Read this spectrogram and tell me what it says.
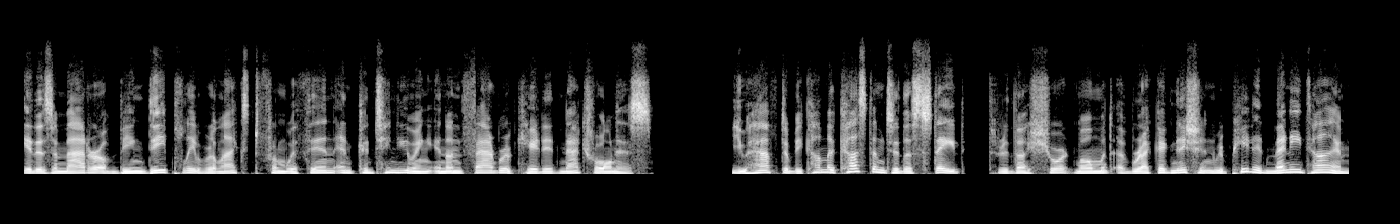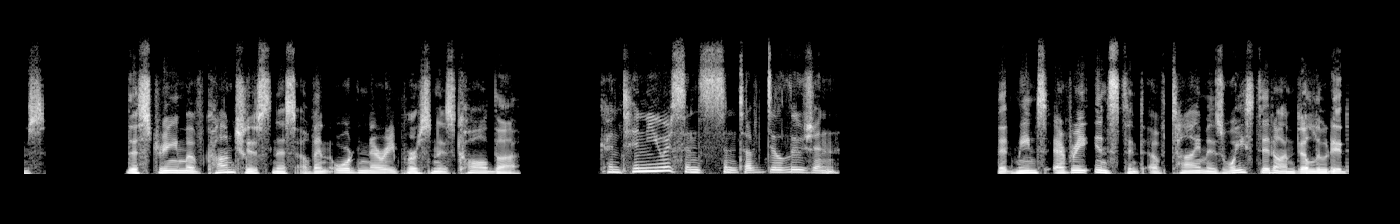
it is a matter of being deeply relaxed from within and continuing in unfabricated naturalness. You have to become accustomed to the state, through the short moment of recognition repeated many times. The stream of consciousness of an ordinary person is called the continuous instant of delusion. That means every instant of time is wasted on deluded,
